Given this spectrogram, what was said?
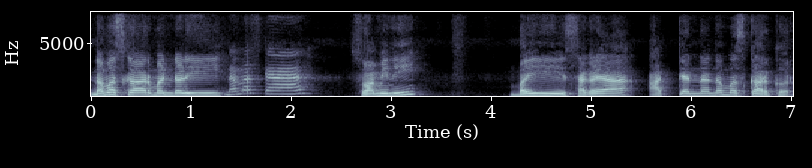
नमस्कार मंडळी. नमस्कार. स्वामिनी बाई सगळ्या आत्यांना नमस्कार कर.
